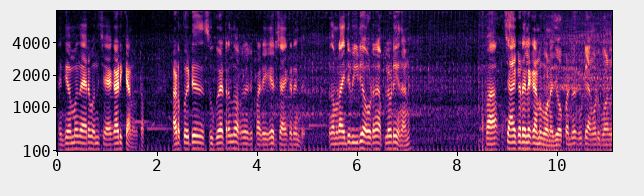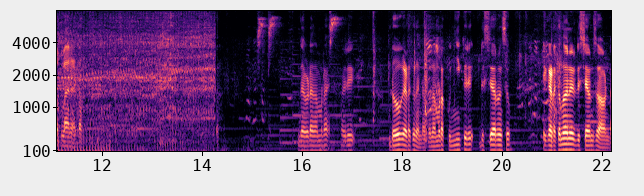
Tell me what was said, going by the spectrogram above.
എനിക്ക് നമ്മൾ നേരെ വന്ന് ചേകാടിക്കാണ് കേട്ടോ. അവിടെ പോയിട്ട് സുഖേട്ടൻ എന്ന് പറഞ്ഞൊരു പഴയ ഒരു ചായക്കട ഉണ്ട്. നമ്മൾ അതിന്റെ വീഡിയോ ഉടനെ അപ്ലോഡ് ചെയ്യുന്നതാണ്. അപ്പോൾ ആ ചായക്കടയിലേക്കാണ് പോകണത് ജോപ്പേട്ടനെ കൂട്ടി അങ്ങോട്ട് പോകാനുള്ള പ്ലാനാണ് കേട്ടോ. ഇതവിടെ നമ്മുടെ ഒരു ഡോഗ് കിടക്കുന്നുണ്ട്. അപ്പോൾ നമ്മുടെ കുഞ്ഞിക്കൊരു ഡിസ്റ്റർബൻസും ഈ കിടക്കുന്നവനൊരു ഡിസ്റ്റർബൻസും ആവണ്ട.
